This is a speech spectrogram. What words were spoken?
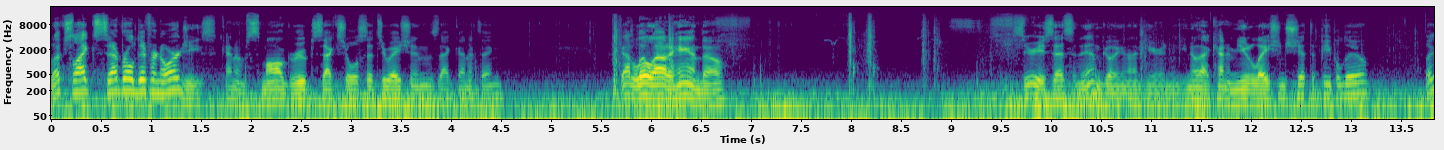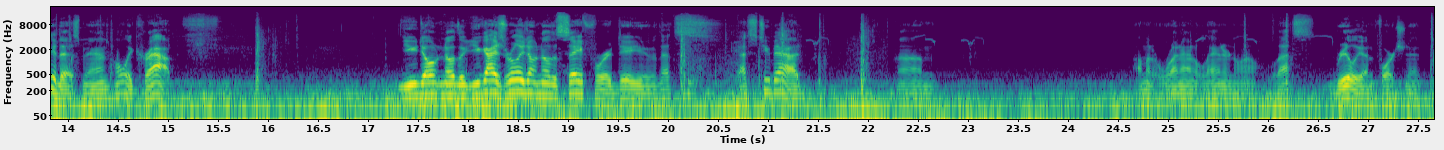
Looks like several different orgies. Kind of small group sexual situations, that kind of thing. Got a little out of hand, though. Some serious S&M going on here. And you know that kind of mutilation shit that people do? Look at this, man. Holy crap. You don't know the... You guys really don't know the safe word, do you? That's... That's too bad. Um... I'm gonna run out of lantern oil. Well, that's really unfortunate.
